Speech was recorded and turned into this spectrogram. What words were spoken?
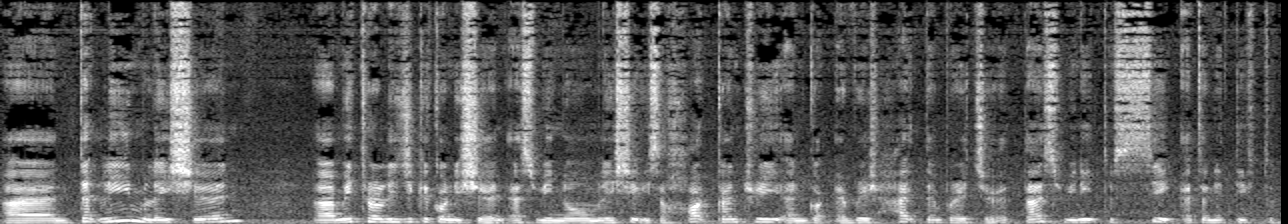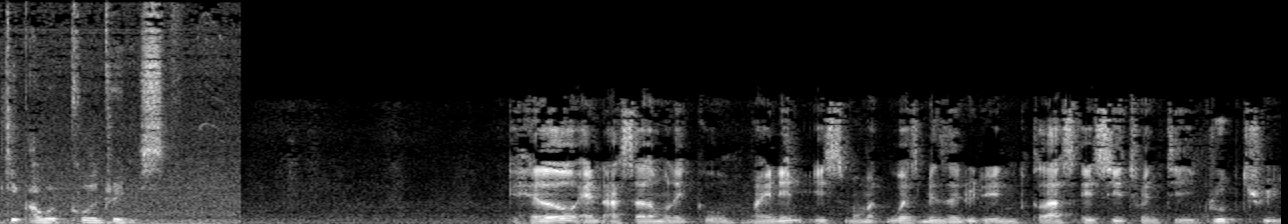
And thirdly, Malaysian uh, meteorological condition, as we know, Malaysia is a hot country and got average high temperature. Thus, we need to seek alternative to keep our cold dreams. Hello and Assalamualaikum. My name is Muhammad West bin Zainuddin, Class AC20 Group 3.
